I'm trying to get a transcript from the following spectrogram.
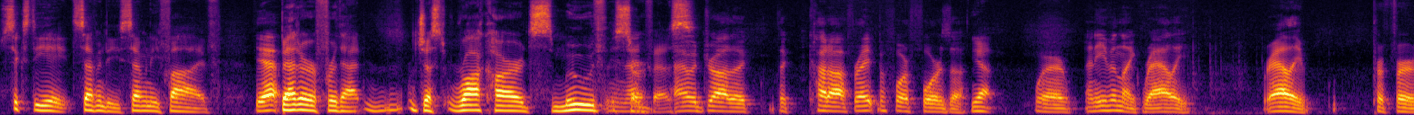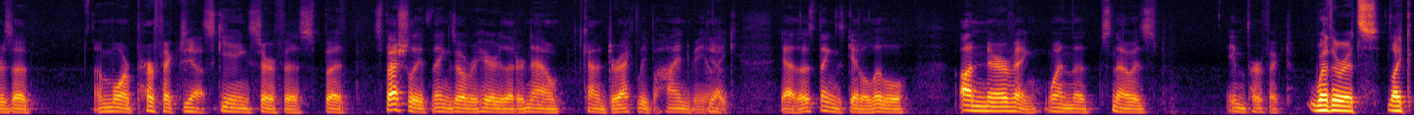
68, 70, 75, Yeah. better for that just rock hard, smooth And I'd- surface. I would draw the the cutoff right before Forza, yeah, where and even like Rally, Rally prefers a a more perfect Yeah. skiing surface, but especially things over here that are now kind of directly behind me. Yeah. Like, yeah, those things get a little unnerving when the snow is imperfect. whether it's like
